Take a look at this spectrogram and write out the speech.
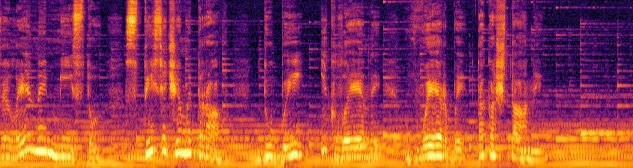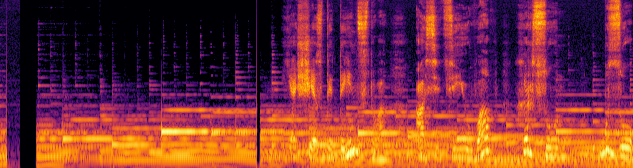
Зелене місто з тисячами трав, дуби і клени, верби та каштани. Я ще з дитинства асоціював Херсон, бузок,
